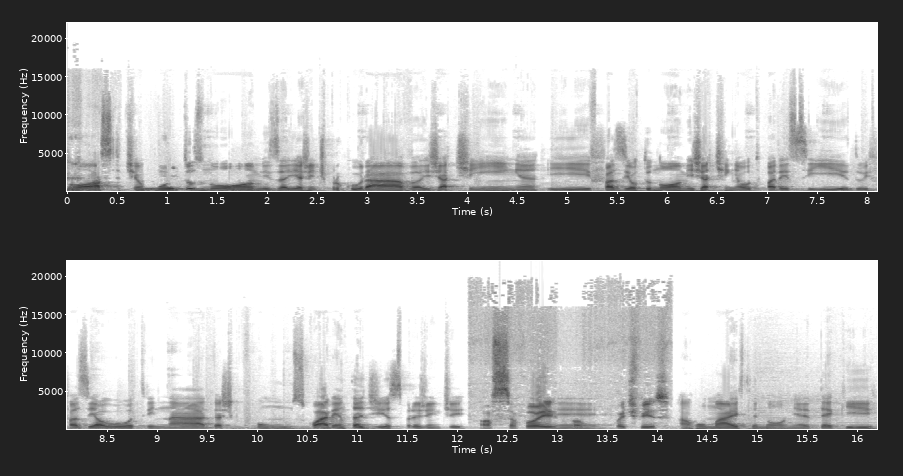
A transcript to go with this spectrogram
Nossa, tinha muitos nomes, aí a gente procurava e já tinha, e fazia outro nome, já tinha outro parecido, e fazia outro e nada. Acho que foi uns 40 dias pra gente Nossa, foi, É. foi difícil. arrumar esse nome. Até que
